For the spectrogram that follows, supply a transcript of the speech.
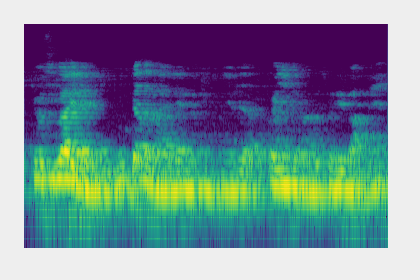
အကျိုးစီးပွားရေးလည်းဒီပြဿနာလည်းမတူညီတဲ့ဖွဲ့ချင်းကျွန်တော်တို့ဆွေးနွေးပါမယ်။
